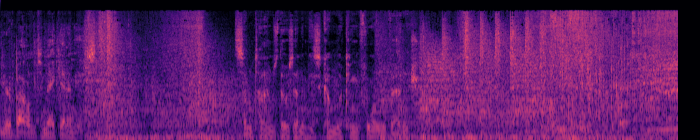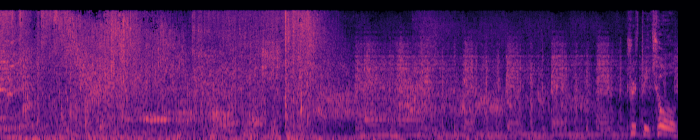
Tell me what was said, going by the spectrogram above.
you're bound to make enemies. Sometimes those enemies come looking for revenge. Truth be told,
